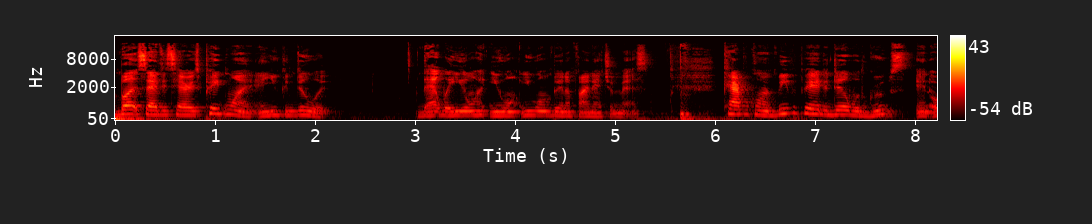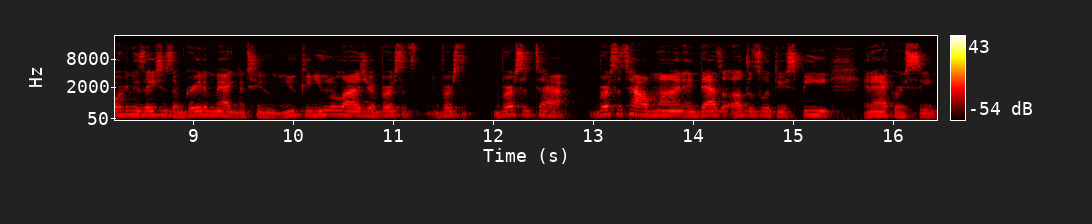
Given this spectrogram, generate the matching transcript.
But Sagittarius, pick one, and you can do it. That way, you won't you won't you won't be in a financial mess. Capricorn, be prepared to deal with groups and organizations of greater magnitude. You can utilize your versa- versa- versatile, versatile mind and dazzle others with your speed and accuracy.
